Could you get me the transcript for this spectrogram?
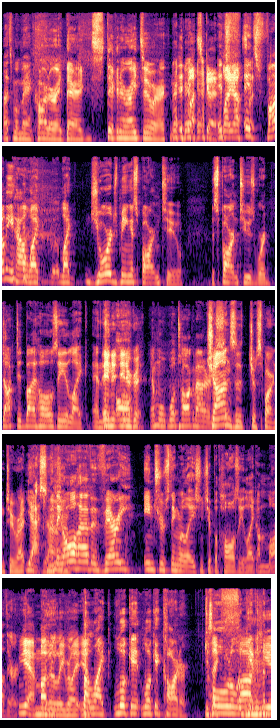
That's my man Carter right there, sticking it right to her. That's good. It's, Like, I was it's funny how like like George being a Spartan two, the Spartan twos were abducted by Halsey, like and they In- all, integrate- and we'll, we'll talk about it. in a John's a just Spartan too, right? yes, and they uh-huh. all have a very interesting relationship with Halsey, like a mother. Yeah, motherly rela- yeah. But like, look at look at Carter. He's totally like, Fuck giving the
